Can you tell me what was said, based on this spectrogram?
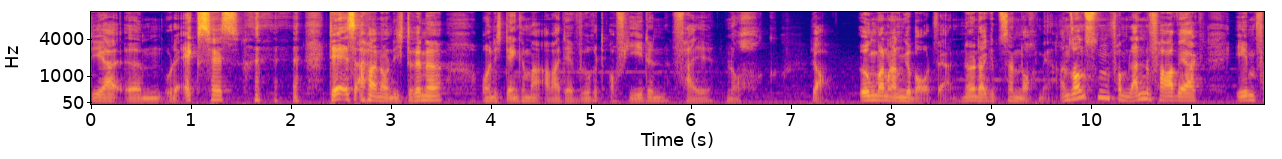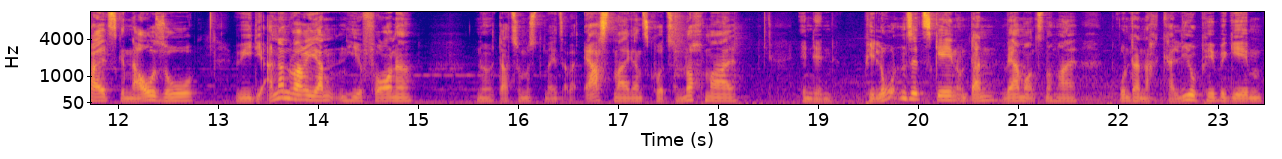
der, ähm, oder Access. der ist aber noch nicht drin. Und ich denke mal, aber der wird auf jeden Fall noch, ja, irgendwann rangebaut werden. Ne, da gibt es dann noch mehr. Ansonsten vom Landefahrwerk ebenfalls genauso wie die anderen Varianten hier vorne. Ne, dazu müssten wir jetzt aber erstmal ganz kurz nochmal in den Pilotensitz gehen und dann werden wir uns nochmal runter nach Calliope begeben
